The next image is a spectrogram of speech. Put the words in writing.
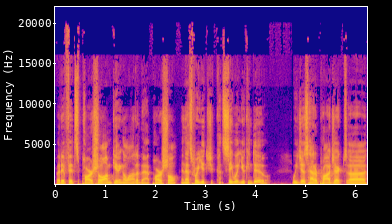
But if it's partial, I'm getting a lot of that partial. And that's where you see what you can do. We just had a project, uh,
